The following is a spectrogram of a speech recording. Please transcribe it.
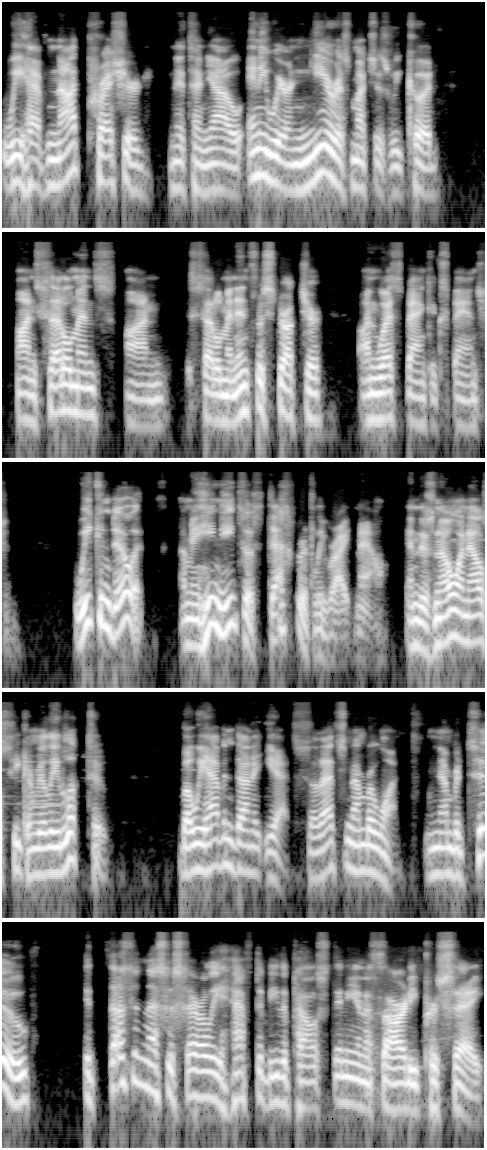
we have not pressured Netanyahu anywhere near as much as we could on settlements, on settlement infrastructure, on West Bank expansion. We can do it. I mean, he needs us desperately right now, and there's no one else he can really look to. But we haven't done it yet. So that's number one. Number two, it doesn't necessarily have to be the Palestinian Authority per se.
